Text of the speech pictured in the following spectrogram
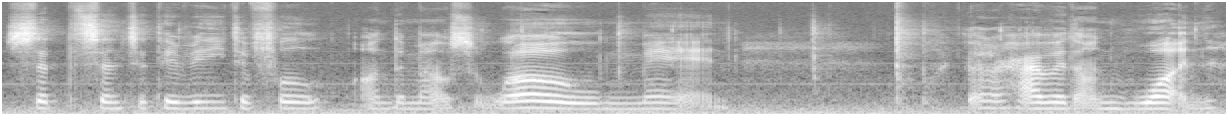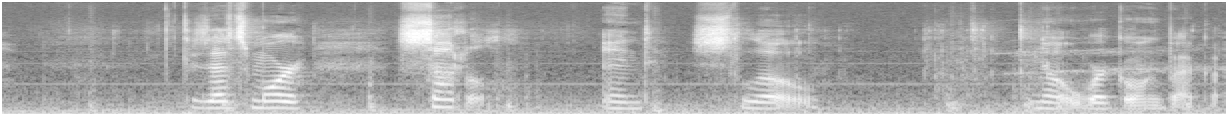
Set the sensitivity to full on the mouse. Whoa, man. I better have it on 1. Because that's more subtle and slow. No, we're going back up.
